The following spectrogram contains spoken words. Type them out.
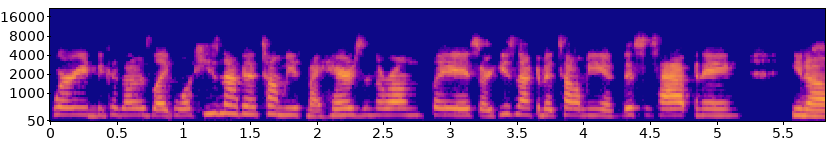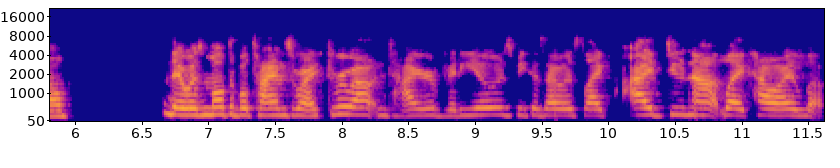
worried because I was like, well, he's not gonna tell me if my hair's in the wrong place, or he's not gonna tell me if this is happening, you know. There was multiple times where I threw out entire videos because I was like, I do not like how I look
